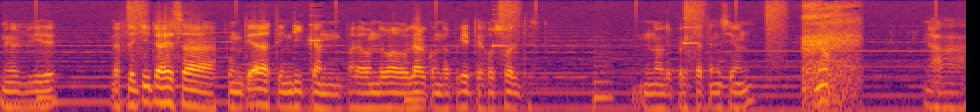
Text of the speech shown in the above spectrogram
Me olvidé. Las flechitas esas punteadas te indican para dónde va a doblar cuando aprietes o sueltes. No le presté atención. No. Ah.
